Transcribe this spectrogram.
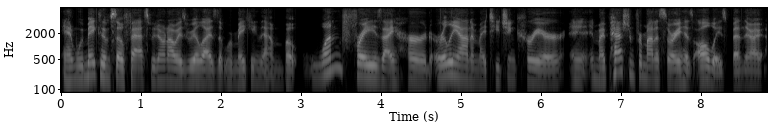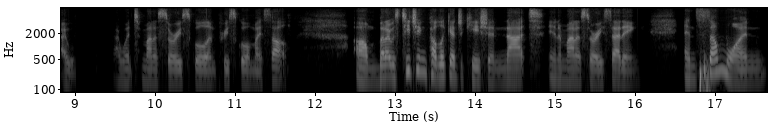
and we make them so fast we don't always realize that we're making them. But one phrase I heard early on in my teaching career, and, my passion for Montessori has always been there. I, I, I went to Montessori school and preschool myself. Um, but I was teaching public education, not in a Montessori setting. And someone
